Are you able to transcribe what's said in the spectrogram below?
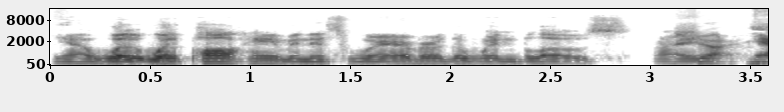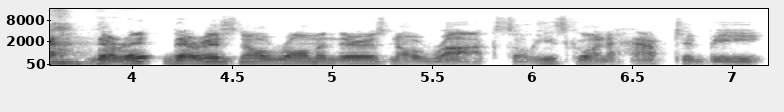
Yeah, with, with Paul Heyman, it's wherever the wind blows, right? Sure. Yeah. There is, there is no Roman, there is no Rock, so he's going to have to be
